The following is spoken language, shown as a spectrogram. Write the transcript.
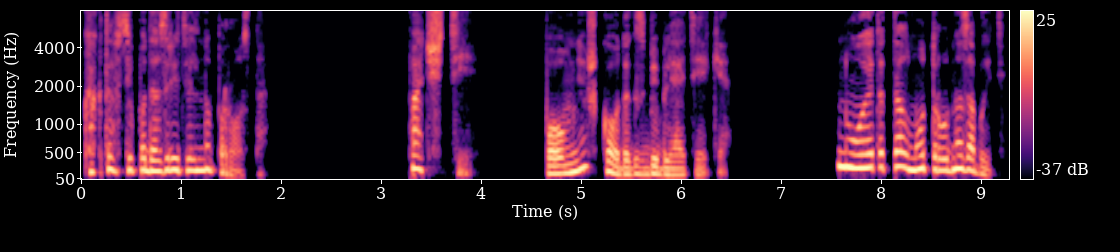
Как-то все подозрительно просто. Почти. Помнишь кодекс библиотеки? Ну, этот Талмуд трудно забыть.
